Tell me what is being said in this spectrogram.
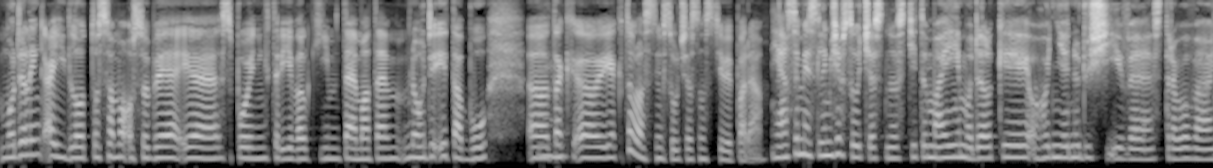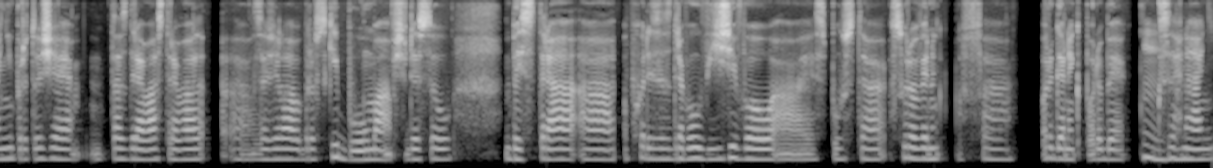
modeling a jídlo, to samo o sobě je spojení, který je velkým tématem, mnohdy i tabu. Mm-hmm. Tak eh, jak to vlastně v současnosti vypadá? Já si myslím, že v současnosti to mají modelky hodně jednodušší ve stravování, protože ta zdravá strava eh, zažila obrovský boom a všude jsou bystra a obchody se zdravou výživou a je spousta surovin v organic podobě hmm. k sehnání.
